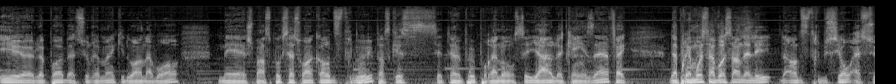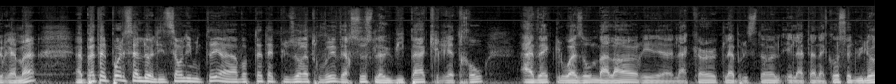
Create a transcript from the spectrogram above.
et euh, le pub assurément qui doit en avoir. Mais je pense pas que ça soit encore distribué parce que c'était un peu pour annoncer hier le 15 ans. Fait que d'après moi, ça va s'en aller en distribution assurément. Euh, peut-être pas celle-là. L'édition limitée, elle va peut-être être plus dure à trouver versus le 8-pack rétro avec l'oiseau de malheur et euh, la Kirk, la Bristol et la Tanaka. Celui-là,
